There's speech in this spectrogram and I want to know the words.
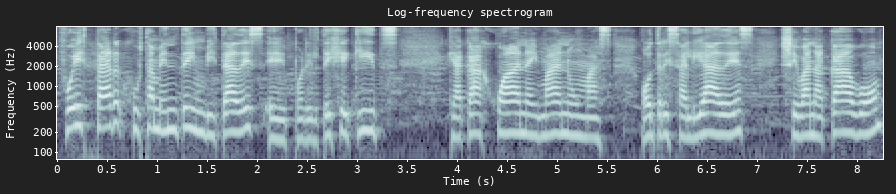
fue estar justamente invitadas eh, por el TG Kids, que acá Juana y Manu más otras aliades llevan a cabo.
